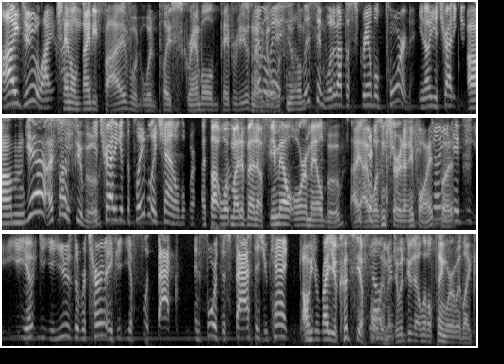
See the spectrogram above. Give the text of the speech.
I do. I Channel 95 would, would play scrambled pay-per-views, and I would go listen to them. Listen, what about the scrambled porn? You know, you try to get Um, yeah, I saw a few boobs. you try to get the Playboy channel to work. I thought what might have been a female or a male boob. I, I wasn't sure at any point, You, know, but if you, you, you use the return, if you, you flip back and forth as fast as you can, oh, you're right. You could see a full know, image. It would do that little thing where it would like,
